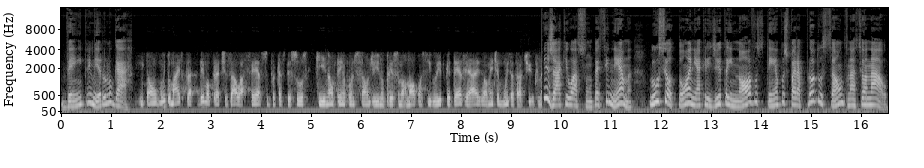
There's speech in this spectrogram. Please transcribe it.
vem em primeiro lugar. Então, muito mais para democratizar o acesso, para que as pessoas que não tenham condição de ir no preço normal consigam ir, porque 10 reais realmente é muito atrativo. Né? E já que o assunto é cinema, Lúcio Ottoni acredita em novos tempos para a produção nacional.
